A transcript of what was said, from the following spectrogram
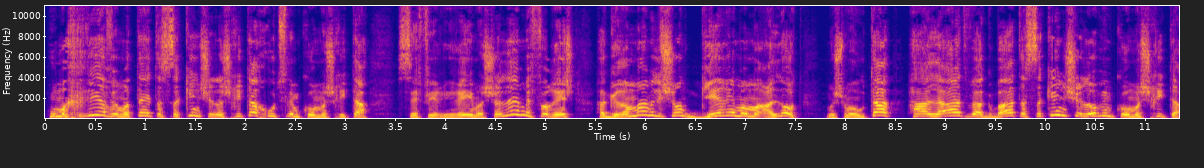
הוא מכריע ומטה את הסכין של השחיטה חוץ למקום השחיטה. ספר יראים השלם מפרש, הגרמה מלשון גרם המעלות, משמעותה העלאת והגבהת הסכין שלא במקום השחיטה.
